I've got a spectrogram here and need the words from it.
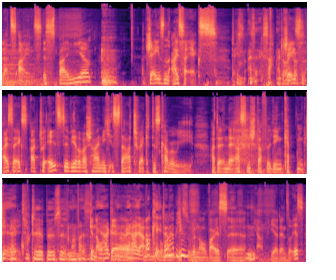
Platz 1 ist bei mir Jason Isaacs. Jason Isaacs sagt mir Jason Isaacs aktuellste wäre wahrscheinlich Star Trek Discovery. Hat er in der ersten Staffel den Captain gespielt. Der gute, böse, man weiß Genau, ja, der, genau. Ja, ja, okay, dann habe ich nicht so genau weiß, äh, mhm. ja, wie er denn so ist.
